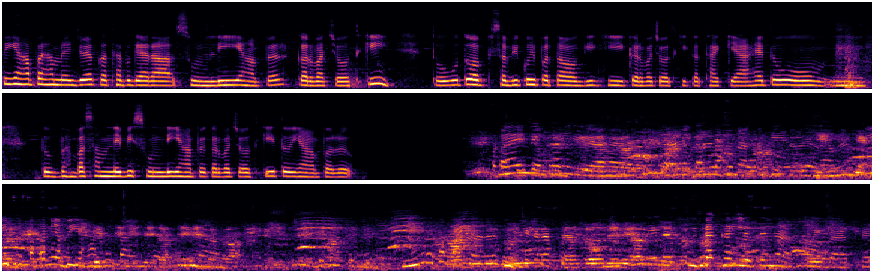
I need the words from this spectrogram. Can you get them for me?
तो यहाँ पर हमने जो है कथा वगैरह सुन ली यहाँ पर करवा चौथ की। तो वो तो अब सभी को ही पता होगी कि करवा चौथ की कथा क्या है। तो वो हम्म, तो बस हमने भी सुन ली यहाँ पर करवा चौथ की। तो यहाँ पर पता नहीं अभी यहाँ से टाइम पूजा कर लेते ना कोई बात है।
